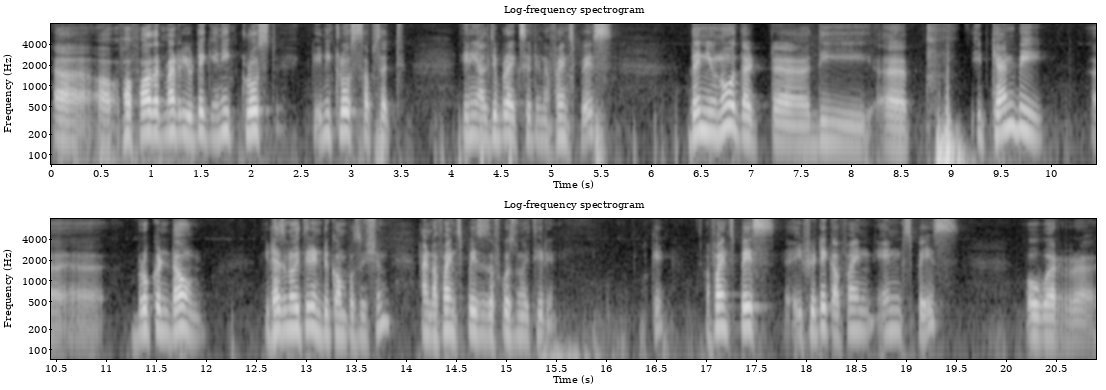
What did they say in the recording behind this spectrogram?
for, that matter you take any closed any closed subset any algebraic set in affine space then you know that the it can be broken down. It has Noetherian decomposition and affine space is of course Noetherian affine space if you take affine n space over uh,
